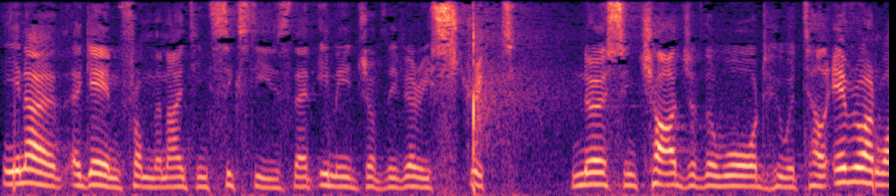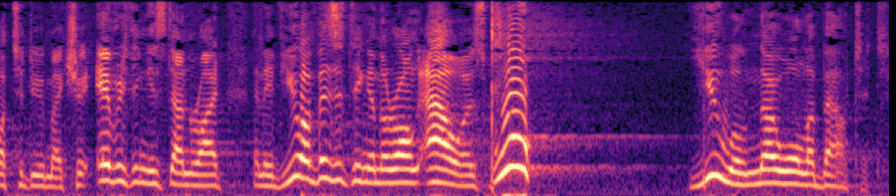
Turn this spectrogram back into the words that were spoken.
You know, again, from the 1960s, that image of the very strict nurse in charge of the ward who would tell everyone what to do, make sure everything is done right, and if you are visiting in the wrong hours, whoo, you will know all about it.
